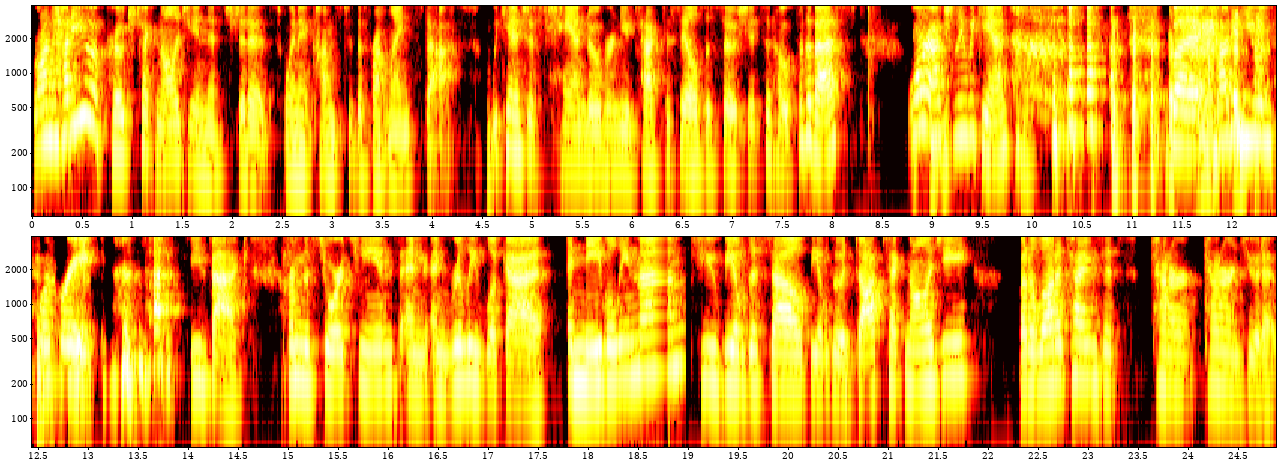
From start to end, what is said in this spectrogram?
Ron, how do you approach technology initiatives when it comes to the frontline staff? We can't just hand over new tech to sales associates and hope for the best, or actually, we can. but how do you incorporate that feedback from the store teams and, and really look at enabling them to be able to sell, be able to adopt technology? But a lot of times it's counter counterintuitive.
